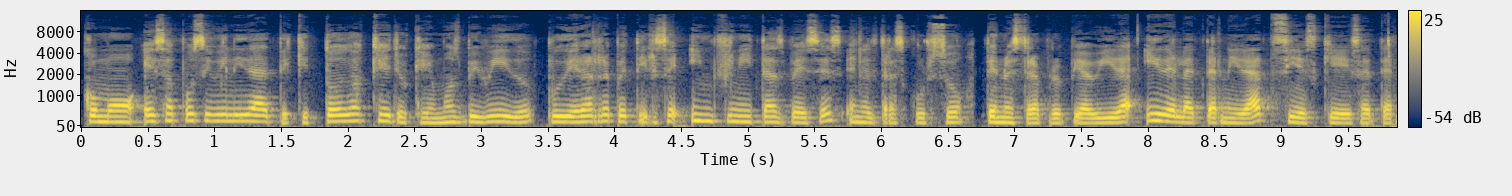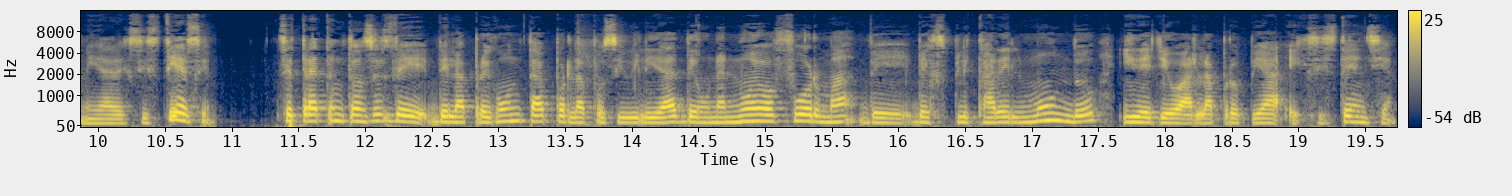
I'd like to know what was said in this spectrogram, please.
como esa posibilidad de que todo aquello que hemos vivido pudiera repetirse infinitas veces en el transcurso de nuestra propia vida y de la eternidad si es que esa eternidad existiese. Se trata entonces de, de, la pregunta por la posibilidad de una nueva forma de, de explicar el mundo y de llevar la propia existencia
